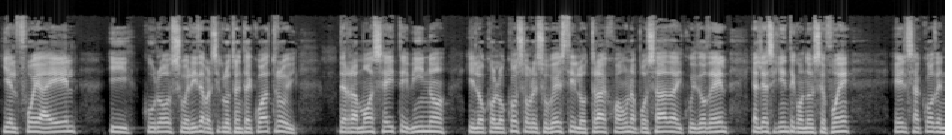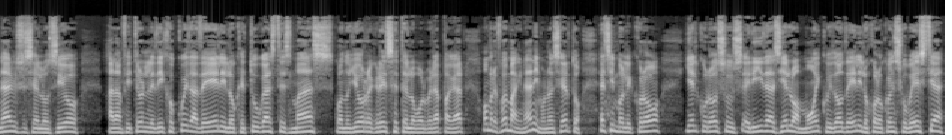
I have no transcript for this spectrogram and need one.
y él fue a él y curó su herida, versículo 34, y derramó aceite y vino y lo colocó sobre su bestia y lo trajo a una posada y cuidó de él. Y al día siguiente, cuando él se fue, él sacó denarios y se los dio al anfitrión y le dijo, cuida de él y lo que tú gastes más, cuando yo regrese te lo volveré a pagar. Hombre, fue magnánimo, ¿no es cierto? Él se involucró y él curó sus heridas y él lo amó y cuidó de él y lo colocó en su bestia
